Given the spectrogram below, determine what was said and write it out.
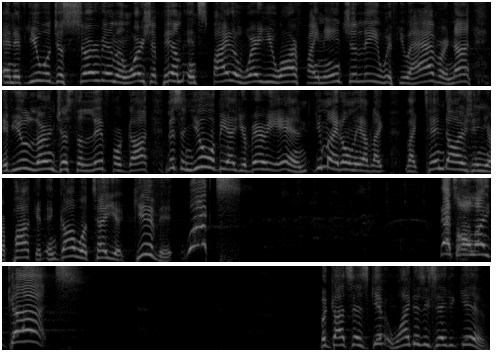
And if you will just serve Him and worship Him in spite of where you are financially, if you have or not, if you learn just to live for God, listen, you will be at your very end. You might only have like, like $10 in your pocket, and God will tell you, give it. What? That's all I got. But God says, give. Why does He say to give?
